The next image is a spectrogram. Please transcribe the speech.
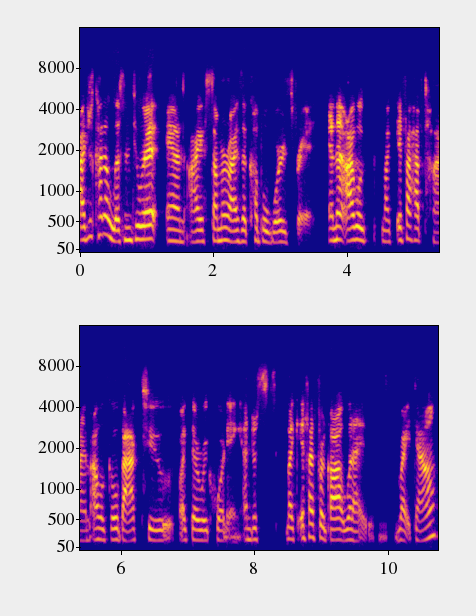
i just kind of listen to it and i summarize a couple words for it. And then i will like if i have time i will go back to like the recording and just like if i forgot what i write down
